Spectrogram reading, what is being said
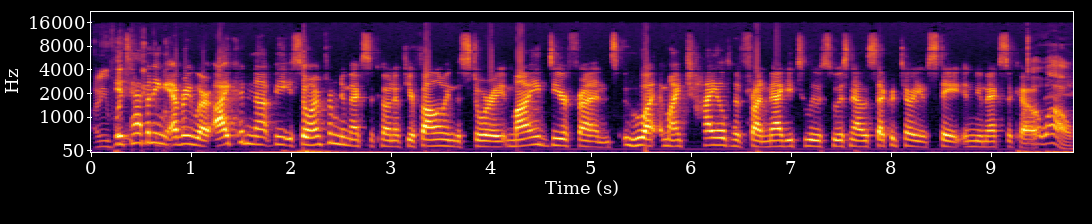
I mean, it's do you think happening about- everywhere. I could not be. So I'm from New Mexico, and if you're following the story, my dear friend, who I, my childhood friend Maggie Toulouse, who is now the Secretary of State in New Mexico, Oh, wow.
